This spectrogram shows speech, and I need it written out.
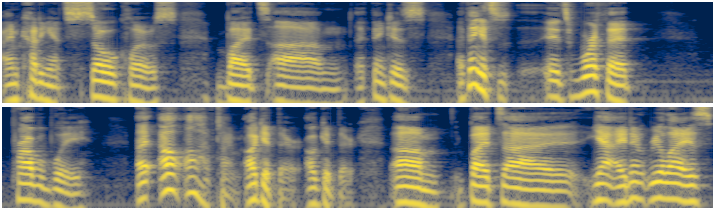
I'm cutting it so close, but um, I think is I think it's it's worth it. Probably, I, will I'll have time. I'll get there. I'll get there. Um, but uh, yeah, I didn't realize.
